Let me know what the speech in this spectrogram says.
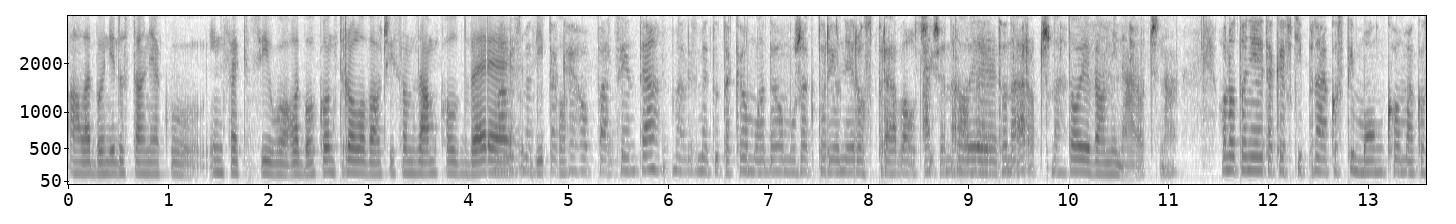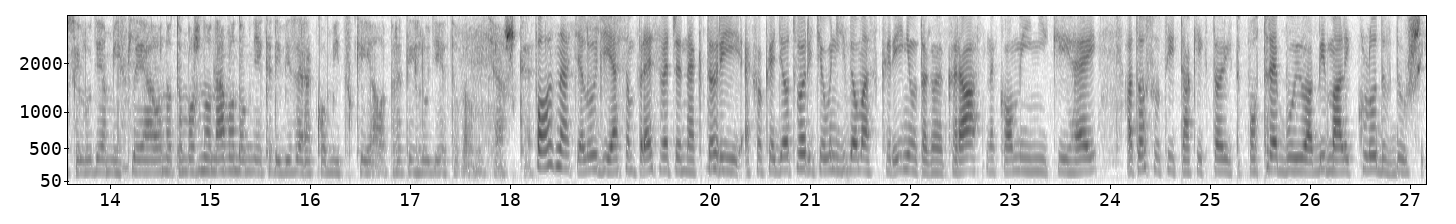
alebo nedostal nejakú infekciu, alebo kontroloval, či som zamkol dvere. Mali sme vypol. tu takého pacienta, mali sme tu takého mladého muža, ktorý ho nerozprával, čiže to naozaj je, je to náročné. To je veľmi náročné. Ono to nie je také vtipné ako s tým monkom, ako si ľudia myslia. Ono to možno navonok niekedy vyzerá komicky, ale pre tých ľudí je to veľmi ťažké. Poznáte ľudí, ja som presvedčená, ktorí, ako keď otvoríte u nich doma skriňu, tak majú krásne komíniky, hej. A to sú tí takí, ktorí to potrebujú, aby mali kľud v duši.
